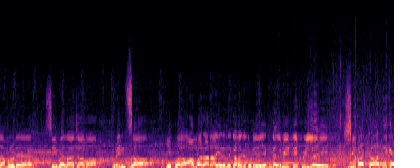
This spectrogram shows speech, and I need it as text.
நம்மளுடைய சீம ராஜாவா பிரின்ஸா இப்போ அமரானா இருந்து கலக்கக்கூடிய எங்கள் வீட்டு பிள்ளை சிவ கார்த்திகே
